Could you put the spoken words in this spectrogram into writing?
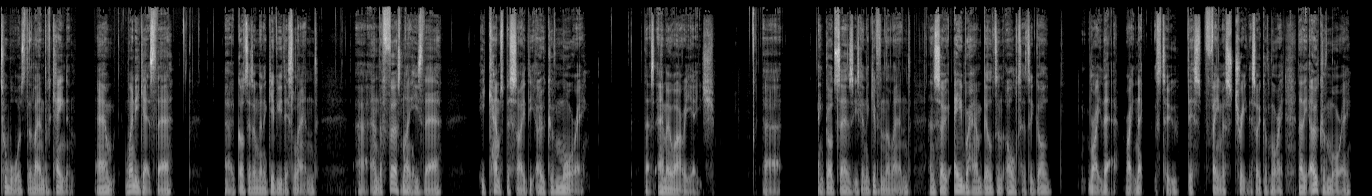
towards the land of Canaan. And when he gets there, uh, God says, I'm going to give you this land. Uh, and the first night he's there, he camps beside the oak of Moreh. That's M O R E H. Uh, and God says he's going to give them the land. And so Abraham builds an altar to God right there, right next to this famous tree, this oak of Moreh. Now, the oak of Moreh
